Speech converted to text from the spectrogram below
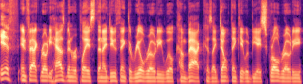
If, in fact, Rhodey has been replaced, then I do think the real Rhodey will come back because I don't think it would be a Skrull Rhodey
